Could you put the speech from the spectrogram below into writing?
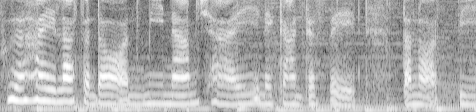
เพื่อให้ราษฎรมีน้ำใช้ในการเกษตรตลอดปี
